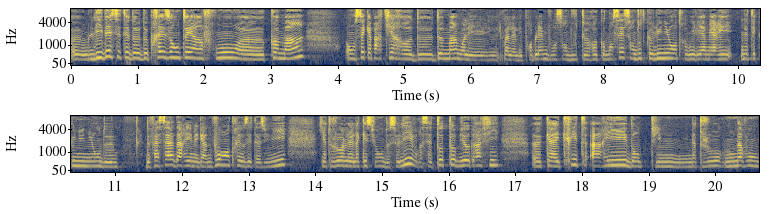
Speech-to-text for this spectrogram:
Euh, l'idée, c'était de, présenter un front euh, commun. On sait qu'à partir de demain, les, problèmes vont sans doute recommencer. Sans doute que l'union entre William et Harry n'était qu'une union de, façade. Harry et Meghan vont rentrer aux États-Unis. Il y a toujours la question de ce livre, cette autobiographie euh, qu'a écrite Harry, dont nous n'avons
